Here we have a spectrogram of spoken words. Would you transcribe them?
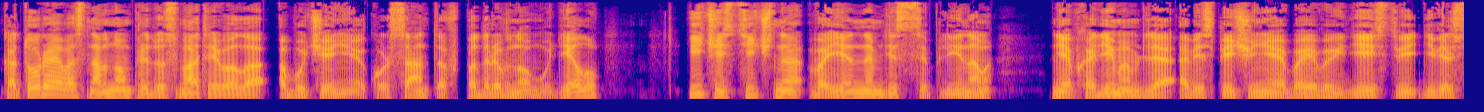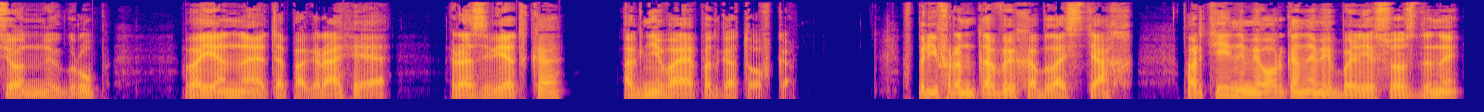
которая в основном предусматривала обучение курсантов подрывному делу и частично военным дисциплинам, необходимым для обеспечения боевых действий диверсионных групп, военная топография, разведка, огневая подготовка. В прифронтовых областях партийными органами были созданы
